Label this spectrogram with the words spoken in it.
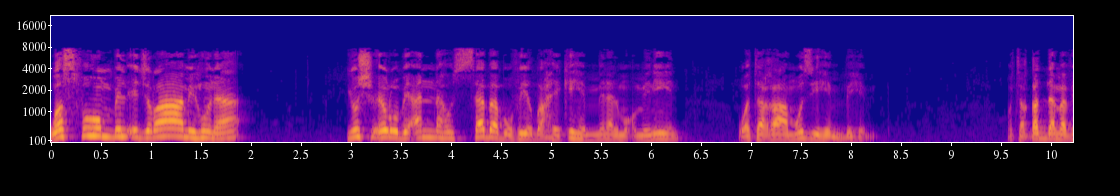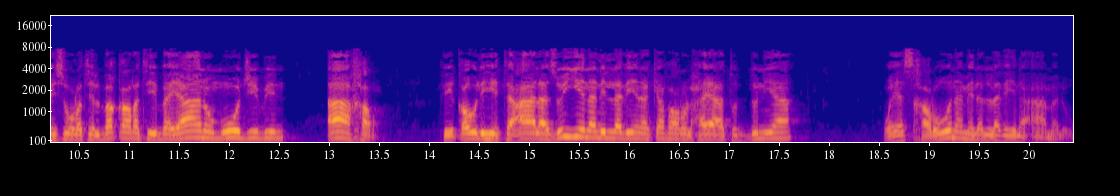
وصفهم بالإجرام هنا يشعر بأنه السبب في ضحكهم من المؤمنين وتغامزهم بهم. وتقدم في سورة البقرة بيان موجب آخر في قوله تعالى زين للذين كفروا الحياة الدنيا ويسخرون من الذين آمنوا.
